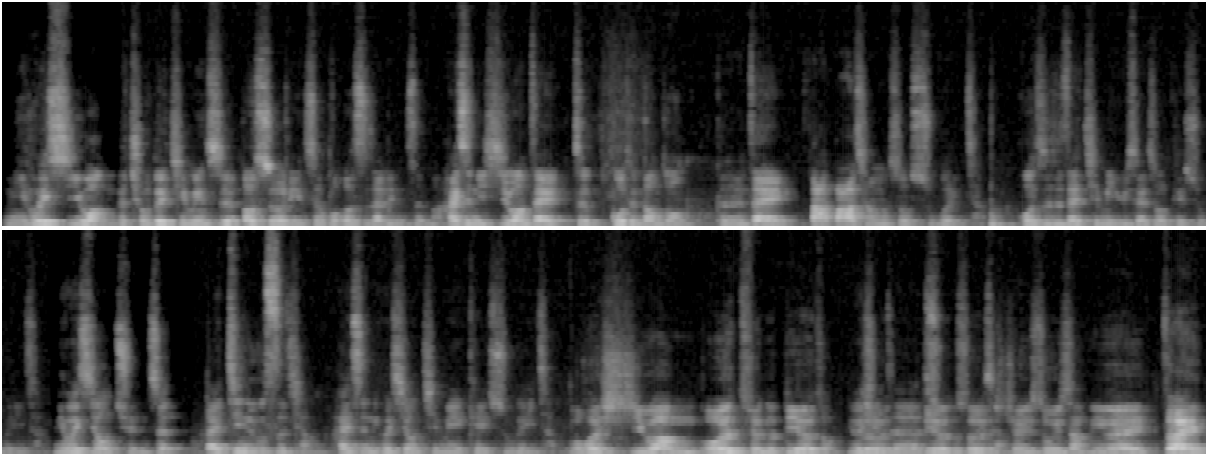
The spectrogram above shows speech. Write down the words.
你会希望你的球队前面是二十二连胜或二十三连胜吗？还是你希望在这个过程当中，可能在打八强的时候输个一场，或者是在前面预赛的时候可以输个一场？你会希望全胜来进入四强，还是你会希望前面也可以输个一场？我会希望，我会选择第二种，你会选择第二种，对，输一场先输一场，因为在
